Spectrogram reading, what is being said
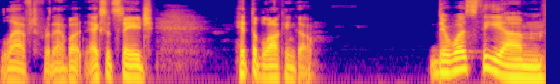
left for them, but exit stage, hit the block and go. There was the um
